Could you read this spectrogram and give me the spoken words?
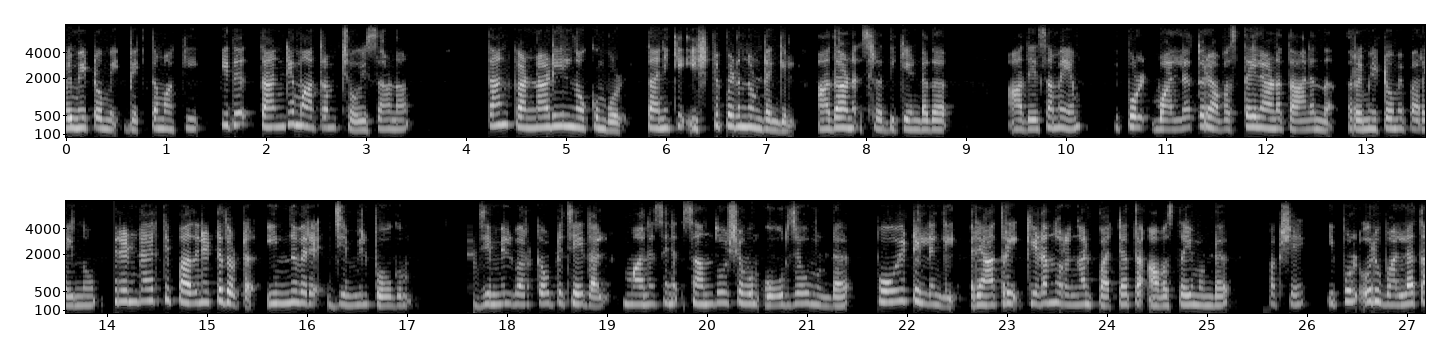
റിമിടോമി വ്യക്തമാക്കി. ഇത് തന്റെ മാത്രം ചോയ്സാണ്. താൻ കണ്ണാടിയിൽ നോക്കുമ്പോൾ തനിക്ക് ഇഷ്ടപ്പെടുന്നുണ്ടെങ്കിൽ അതാണ് ശ്രദ്ധിക്കേണ്ടത്. അതേസമയം ഇപ്പോൾ വല്ലാത്തൊരവസ്ഥയിലാണ് താനെന്ന് റിമിടോമി പറയുന്നു. രണ്ടായിരത്തി പതിനെട്ട് തൊട്ട് ഇന്ന് വരെ ജിമ്മിൽ പോകും. ജിമ്മിൽ വർക്കൗട്ട് ചെയ്താൽ മനസ്സിന് സന്തോഷവും ഊർജവുമുണ്ട്. പോയിട്ടില്ലെങ്കിൽ രാത്രി കിടന്നുറങ്ങാൻ പറ്റാത്ത അവസ്ഥയുമുണ്ട്. പക്ഷേ ഇപ്പോൾ ഒരു വല്ലാത്ത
